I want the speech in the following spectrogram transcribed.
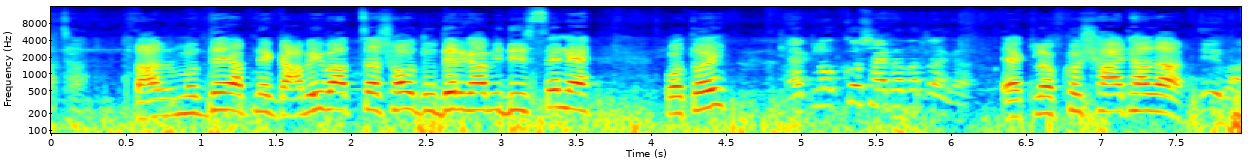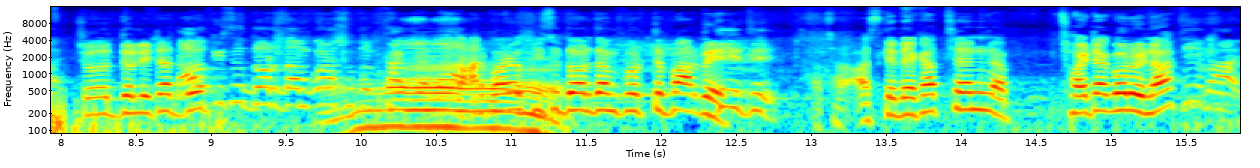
আচ্ছা তার মধ্যে আপনি গাভী বাচ্চা সহ দুধের গাভী দিচ্ছেন কতই? এক লক্ষ ষাট হাজার টাকা। এক লক্ষ ষাট হাজার। চোদ্দ লিটার দুধ। কিছু দরদাম সুযোগ থাকবে তারপরেও কিছু দরদাম করতে পারবে। জি জি। আচ্ছা আজকে দেখাচ্ছেন ছয়টা গরুই না? জি ভাই।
